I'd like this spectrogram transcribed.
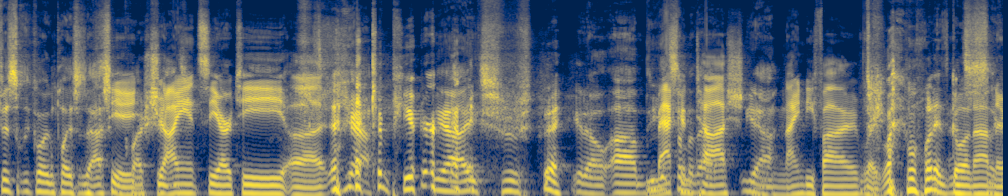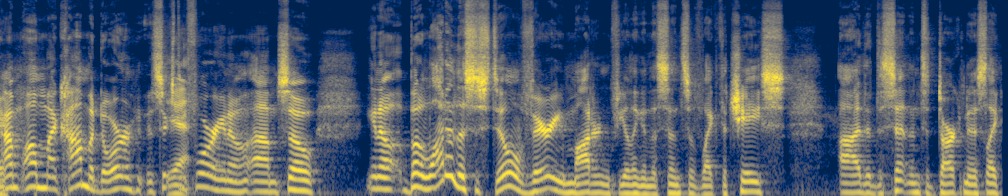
physically going places, asking See a questions. giant CRT uh, Yeah. computer. yeah. I, you know, um, you get some of that. Macintosh, yeah. 95. Like, what, what is going It's on like, there? I'm on my Commodore it's 64, you know. Um, so, you know, but a lot of this is still very modern feeling in the sense of like the chase, uh, the descent into darkness. Like,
